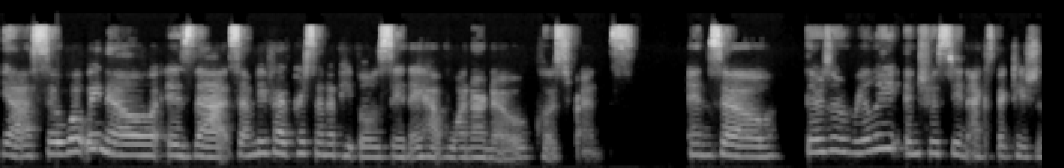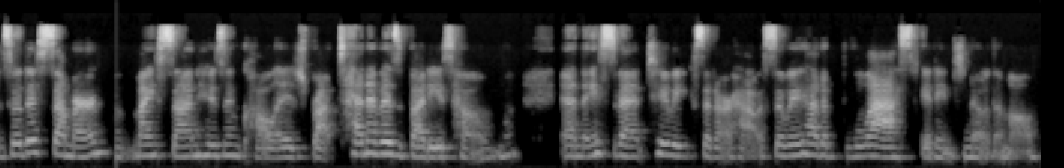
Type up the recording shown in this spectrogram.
Yeah. So, what we know is that 75% of people say they have one or no close friends. And so, there's a really interesting expectation. So, this summer, my son, who's in college, brought 10 of his buddies home and they spent two weeks at our house. So, we had a blast getting to know them all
